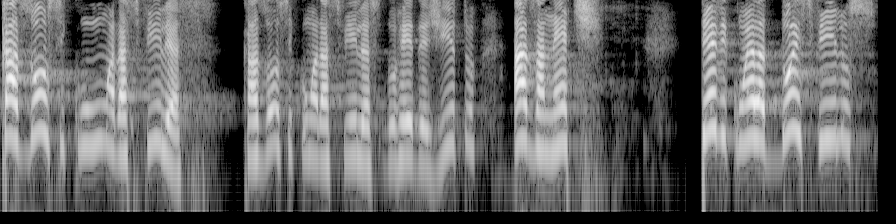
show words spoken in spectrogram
casou-se com uma das filhas, casou-se com uma das filhas do rei do Egito, Azanete. Teve com ela dois filhos,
